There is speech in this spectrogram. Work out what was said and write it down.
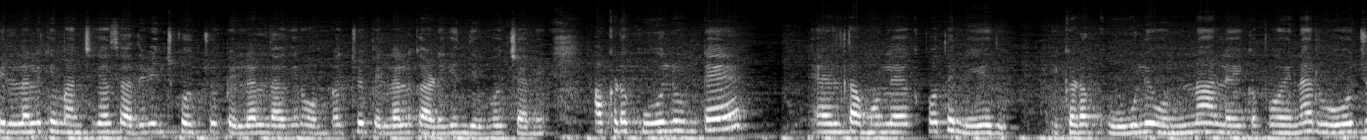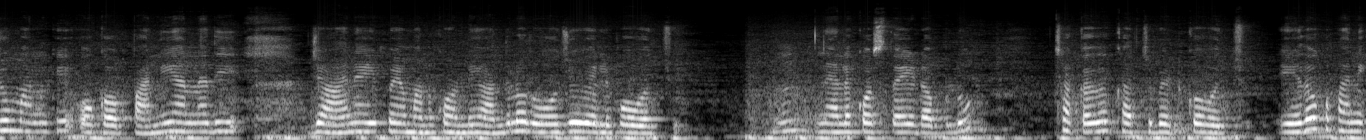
పిల్లలకి మంచిగా చదివించుకోవచ్చు. పిల్లల దగ్గర ఉండొచ్చు. పిల్లలకి అడిగింది ఇవ్వచ్చు అని. అక్కడ కూలి ఉంటే వెళ్తాము. లేకపోతే లేదు. ఇక్కడ కూలి ఉన్నా లేకపోయినా రోజు మనకి ఒక పని అన్నది జాయిన్ అయిపోయామనుకోండి. అందులో రోజు వెళ్ళిపోవచ్చు. నెలకు వస్తాయి డబ్బులు. చక్కగా ఖర్చు పెట్టుకోవచ్చు. ఏదో ఒక పని.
